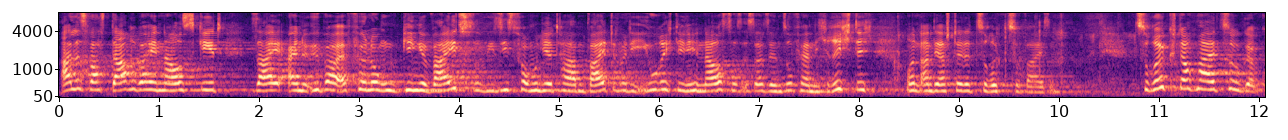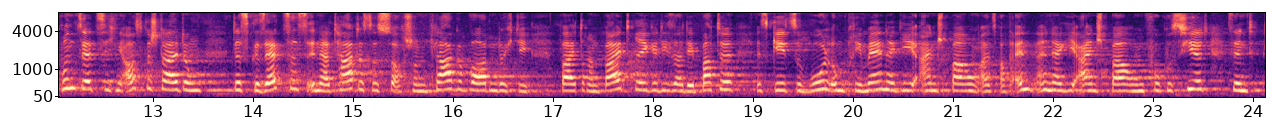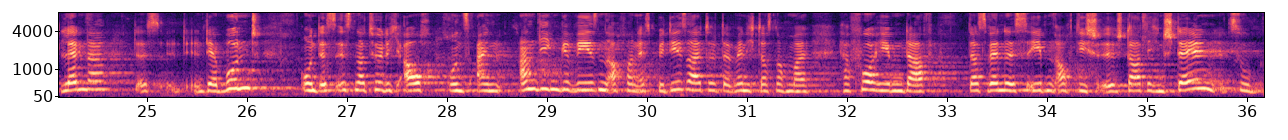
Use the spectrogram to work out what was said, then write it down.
alles, was darüber hinausgeht, sei eine Übererfüllung und ginge weit, so wie Sie es formuliert haben, weit über die EU-Richtlinie hinaus. Das ist also insofern nicht richtig und an der Stelle zurückzuweisen. Zurück noch mal zur grundsätzlichen Ausgestaltung des Gesetzes. In der Tat ist es auch schon klar geworden durch die weiteren Beiträge dieser Debatte. Es geht sowohl um Primärenergieeinsparung als auch Endenergieeinsparung. Fokussiert sind Länder, der Bund, und es ist natürlich auch uns ein Anliegen gewesen, auch von SPD-Seite, wenn ich das noch mal hervorheben darf, dass, wenn es eben auch die äh, staatlichen Stellen zu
